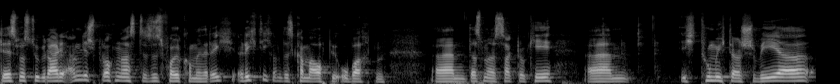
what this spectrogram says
das, was du gerade angesprochen hast, das ist vollkommen richtig und das kann man auch beobachten. Ähm, dass man sagt, okay, ähm, ich tue mich da schwer,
